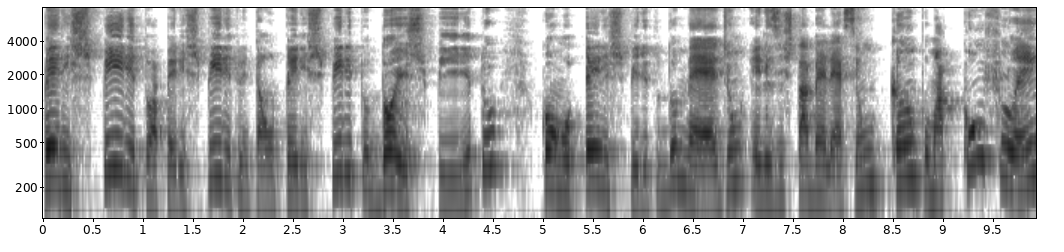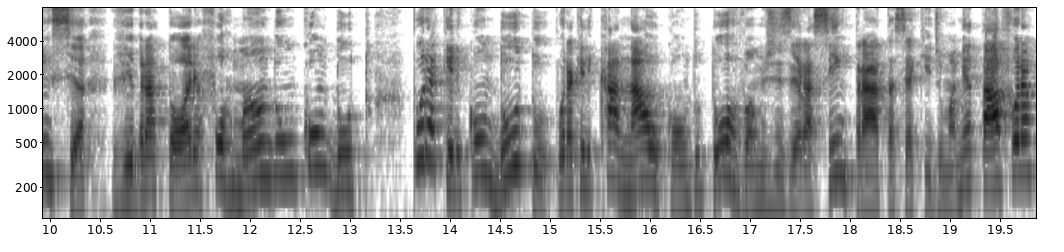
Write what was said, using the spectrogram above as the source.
perispírito a perispírito, então o perispírito do espírito com o perispírito do médium, eles estabelecem um campo, uma confluência vibratória, formando um conduto. Por aquele conduto, por aquele canal condutor, vamos dizer assim, trata-se aqui de uma metáfora,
